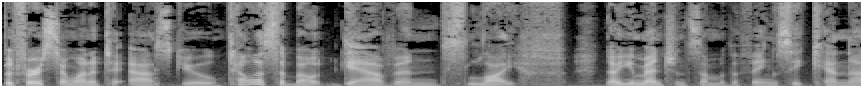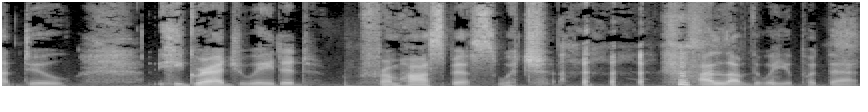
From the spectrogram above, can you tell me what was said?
But first, I wanted to ask you tell us about Gavin's life. Now, you mentioned some of the things he cannot do. He graduated from hospice, which I love the way you put that.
